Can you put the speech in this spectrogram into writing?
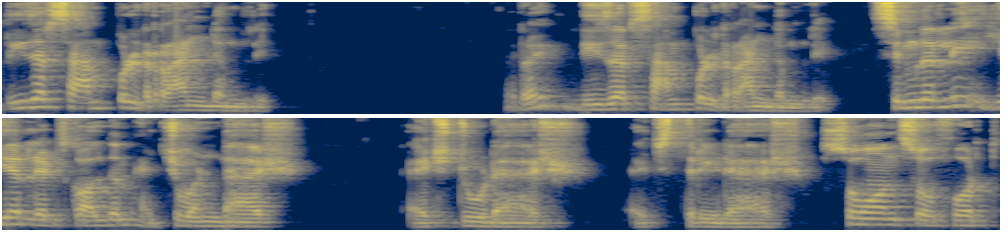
these are sampled randomly, right? These are sampled randomly. Similarly, here let's call them H1 dash, H2 dash, H3 dash, so on so forth,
